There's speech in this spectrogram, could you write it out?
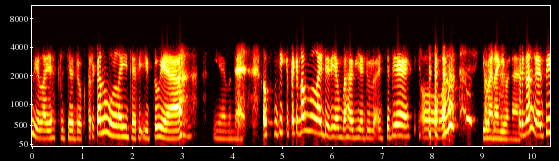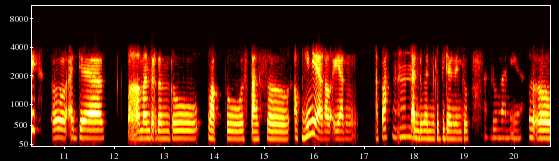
wilayah kerja dokter kan mulai dari itu ya. Iya benar. Oh, mungkin kita kita mulai dari yang bahagia dulu aja deh. Oh, Gimana gimana? pernah nggak sih eh, ada pengalaman tertentu waktu stase of gini ya kalau yang apa Mm-mm. kandungan kebidanan itu Kandungan. Eh, eh,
